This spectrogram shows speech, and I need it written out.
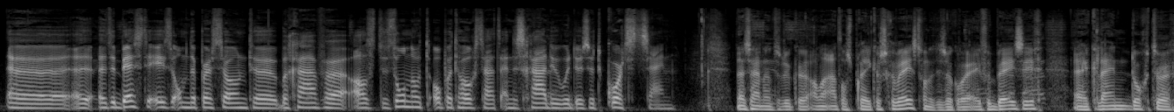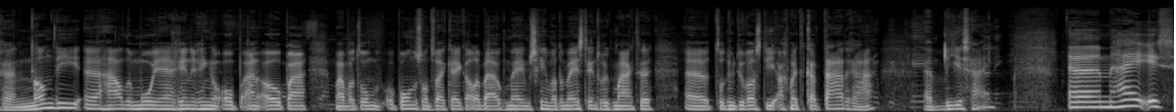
het het beste is om de persoon te begraven als de zon op het hoogst staat en de schaduwen dus het kortst zijn. Daar zijn er natuurlijk eh, al een aantal sprekers geweest, want het is ook alweer even bezig. Uh, kleindochter uh, Nandi haalde mooie herinneringen op aan opa. Maar wat om, op ons, want wij keken allebei ook mee... misschien wat de meeste indruk maakte tot nu toe was die Ahmed Katadra. wie is hij? Um, hij is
